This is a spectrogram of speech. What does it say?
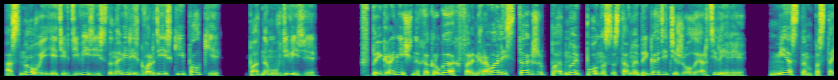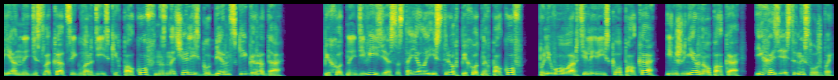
Основой этих дивизий становились гвардейские полки, по одному в дивизии. В приграничных округах формировались также по одной полносоставной бригаде тяжелой артиллерии. Местом постоянной дислокации гвардейских полков назначались губернские города. Пехотная дивизия состояла из трех пехотных полков, полевого артиллерийского полка, инженерного полка и хозяйственной службы.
